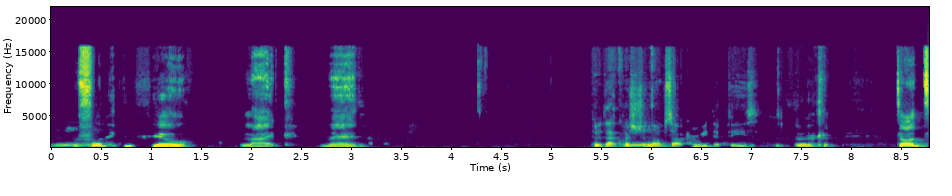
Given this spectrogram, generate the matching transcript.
Mm. before they can feel like men? Put that question up so I can read it, please. Okay. Todd,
